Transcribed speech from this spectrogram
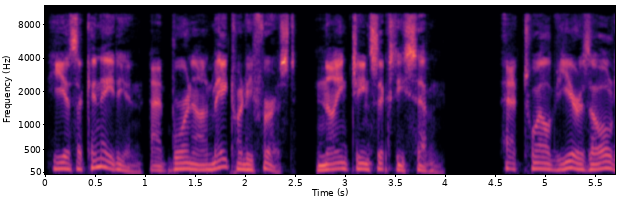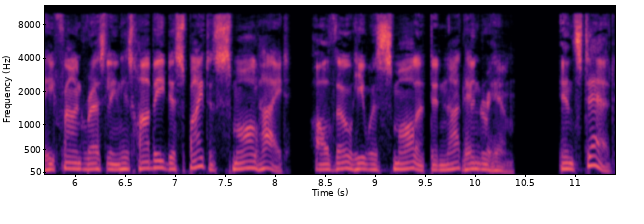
He is a Canadian and born on May 21, 1967. At 12 years old he found wrestling his hobby despite his small height, although he was small it did not hinder him. Instead,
